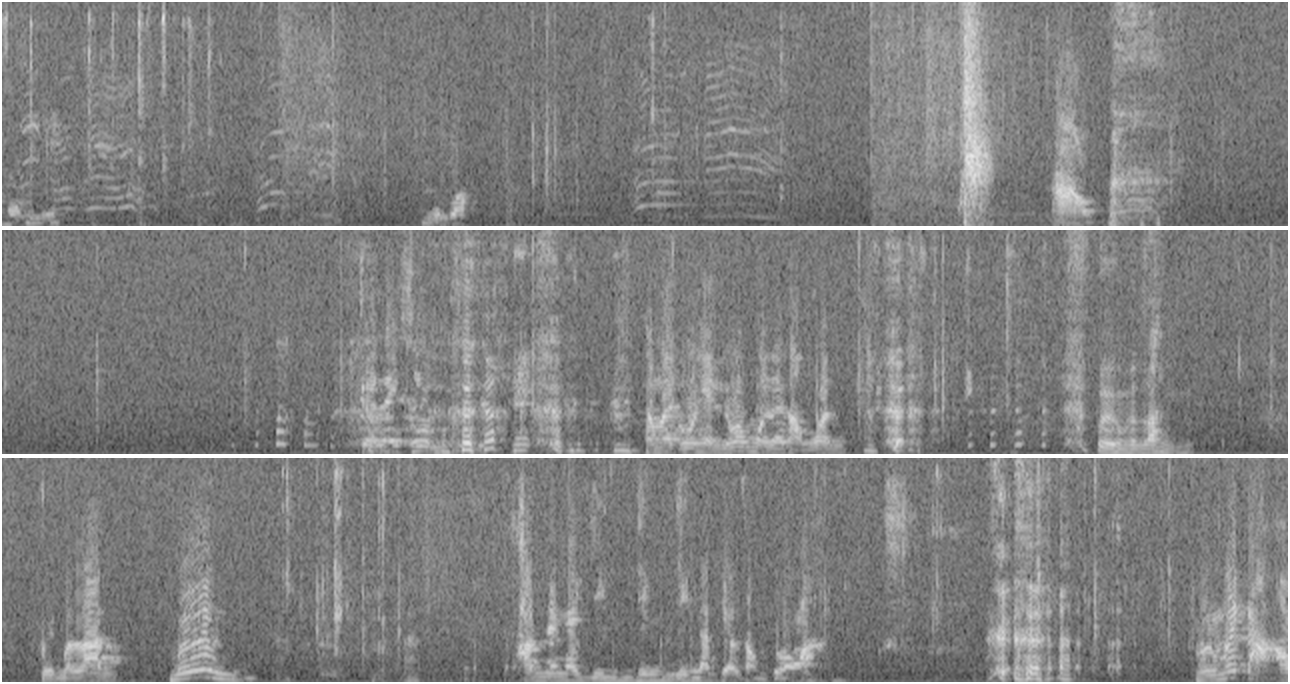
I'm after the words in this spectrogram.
ไหนหรือวะอ้าว เกิดอะไร ขึ้น ทำไมกูเห็นร่วงหมดเลยสองคน ปืนมันลั่น ปืนมันลั่น มึงทำยังไงยิงยิงยิงนัดเดียวสองตัววะมึงไม่กะเอา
